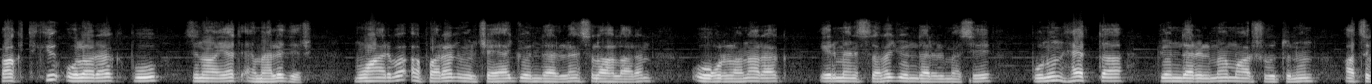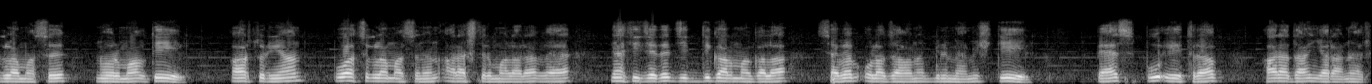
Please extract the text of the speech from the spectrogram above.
Faktiki olaraq bu cinayət əməlidir. Müharibə aparan ölkəyə göndərilən silahların oğurlanaraq Ermənistana göndərilməsi, bunun hətta göndərilmə marşrutunun açıqlaması normal deyil. Arturyan bu açıqlamasının araşdırmalara və nəticədə ciddi qalmaqala səbəb olacağını bilməmiş deyil. Bəs bu etiraf haradan yaranır?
